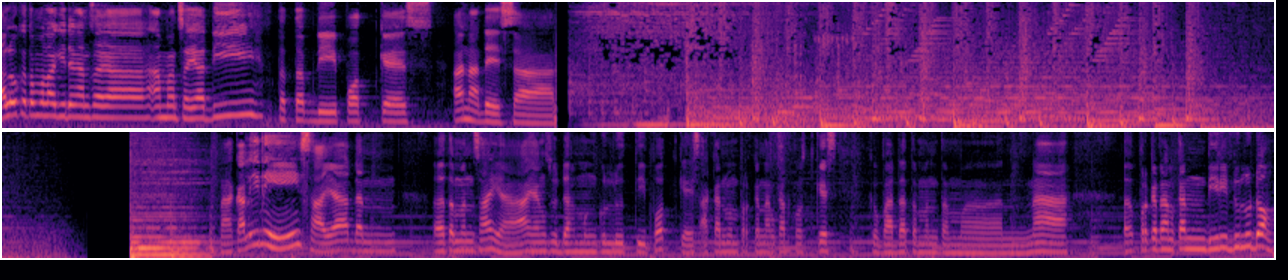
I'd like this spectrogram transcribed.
Halo, ketemu lagi dengan saya Ahmad Sayadi, tetap di podcast Anak Desa. Nah, kali ini saya dan eh, teman saya yang sudah menggeluti podcast akan memperkenalkan podcast kepada teman-teman. Nah, eh, perkenalkan diri dulu dong.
